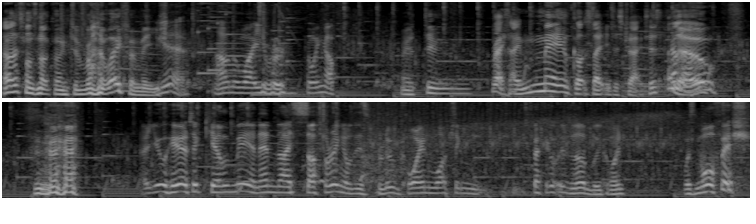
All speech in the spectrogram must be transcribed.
Oh, this one's not going to run away from me. Yeah, I don't know why you were going up. Right, Right, I may have got slightly distracted. Hello. Are you here to kill me and end my suffering of this blue coin watching spectacle? There's another blue coin with more fish.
